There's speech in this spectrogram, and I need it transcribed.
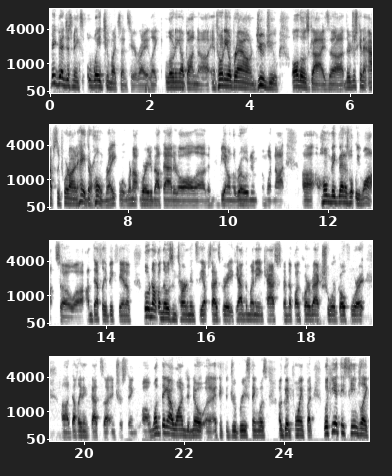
Big Ben just makes way too much sense here, right? Like loading up on uh, Antonio Brown, Juju, all those guys. Uh, they're just going to absolutely pour on. Hey, they're home, right? We're not worried about that at all. Uh, being on the road and, and whatnot. Uh, home Big Ben is what we want. So uh, I'm definitely a big fan of loading up on those in tournaments. The upside's great. If you have the money in cash to spend up on quarterback, sure, go for it. Uh, definitely think that's interesting. One thing I wanted to note, I think the Drew Brees thing was a good point, but looking at these teams like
